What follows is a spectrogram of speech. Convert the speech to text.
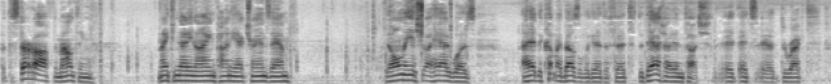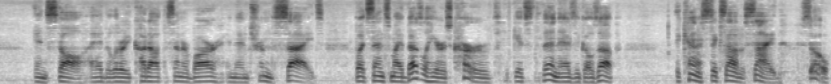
But to start off, the mounting 1999 Pontiac Trans Am. The only issue I had was I had to cut my bezel to get it to fit. The dash I didn't touch. It, it's a direct install. I had to literally cut out the center bar and then trim the sides. But since my bezel here is curved, it gets thin as it goes up, it kind of sticks out on the side. So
